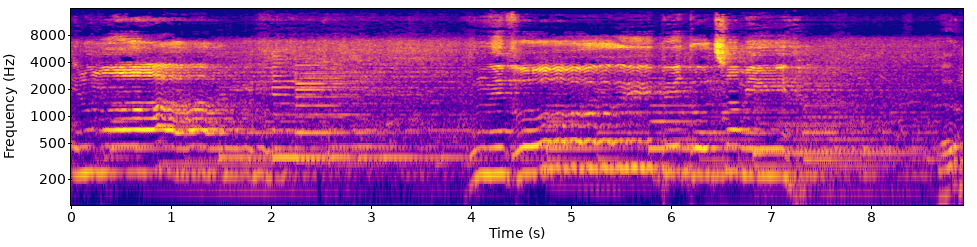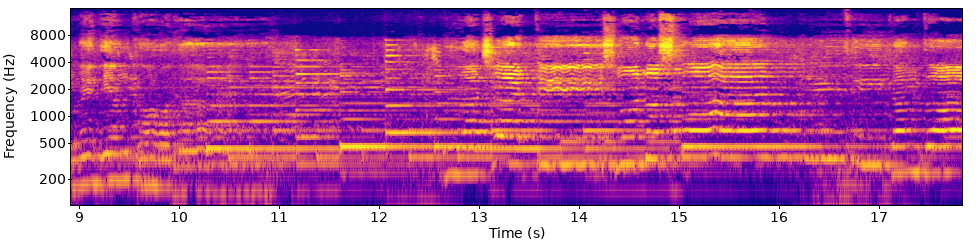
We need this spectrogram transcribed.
e lo mare come voi pedozza mia dormiti ancora. La gente sono stanchi di cantare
